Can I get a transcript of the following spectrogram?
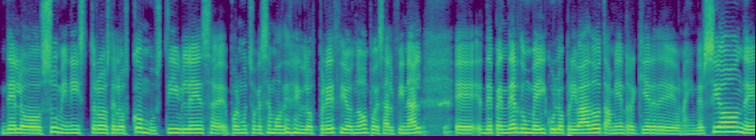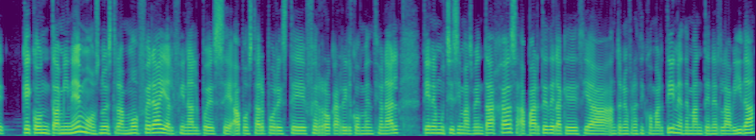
de los suministros, de los combustibles, eh, por mucho que se moderen los precios, ¿no? Pues al final eh, depender de un vehículo privado también requiere de una inversión, de que contaminemos nuestra atmósfera y al final pues eh, apostar por este ferrocarril convencional tiene muchísimas ventajas, aparte de la que decía Antonio Francisco Martínez, de mantener la vida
